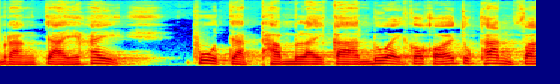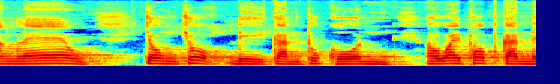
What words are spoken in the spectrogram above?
ำลังใจให้ผู้จัดทำรายการด้วยก็ขอให้ทุกท่านฟังแล้ว จงโชคดีกันทุกคน เอาไว้พบกันใน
